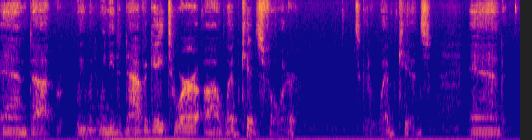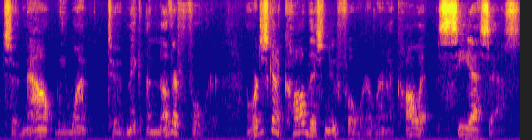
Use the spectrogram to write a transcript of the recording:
and uh, we, we need to navigate to our uh, WebKids folder. Let's go to WebKids, and so now we want to make another folder. And we're just going to call this new folder, we're going to call it CSS,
